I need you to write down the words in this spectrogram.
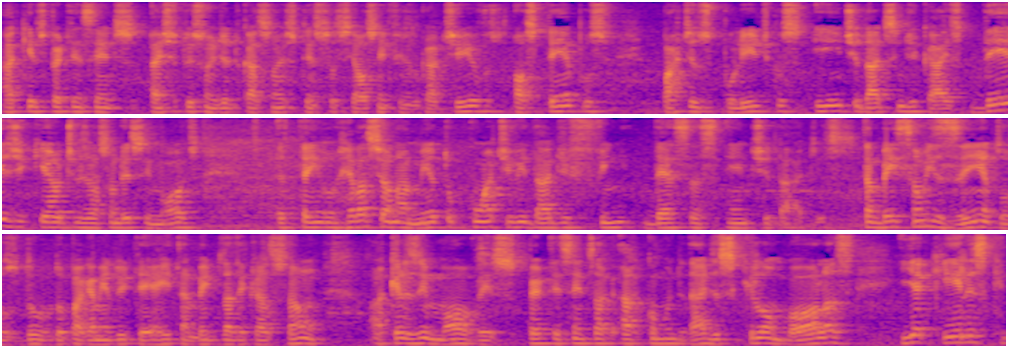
aqueles pertencentes a instituições de educação e assistência social sem fins lucrativos, aos templos partidos políticos e entidades sindicais, desde que a utilização desses imóveis tenha um relacionamento com a atividade fim dessas entidades. Também são isentos do, do pagamento do ITR e também da declaração aqueles imóveis pertencentes a, a comunidades quilombolas e aqueles que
